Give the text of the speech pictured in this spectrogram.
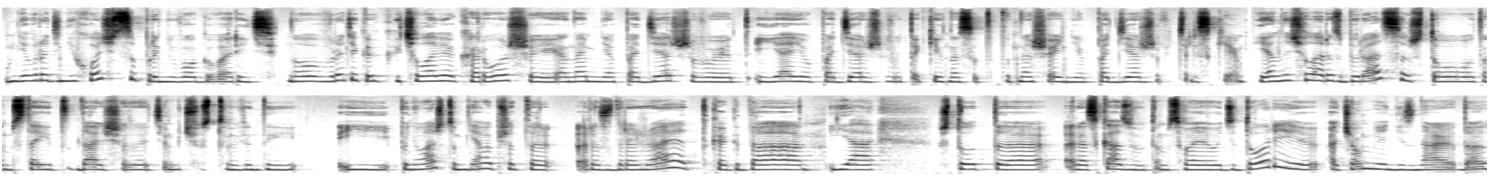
мне вроде не хочется про него говорить, но вроде как человек хороший, и она меня поддерживает, и я ее поддерживаю. Такие у нас это отношения поддерживательские. Я начала разбираться, что там стоит дальше за этим чувством вины, и поняла, что меня вообще-то раздражает, когда я что-то рассказываю там своей аудитории, о чем я не знаю, да,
